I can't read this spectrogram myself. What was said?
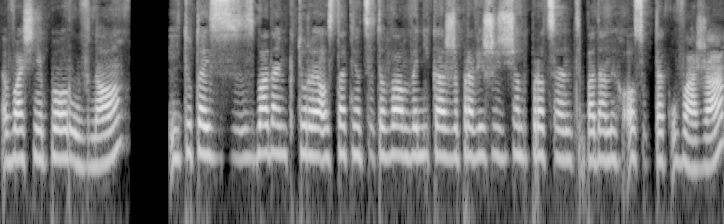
właśnie porówno. I tutaj z, z, badań, które ostatnio cytowałam, wynika, że prawie 60% badanych osób tak uważa.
